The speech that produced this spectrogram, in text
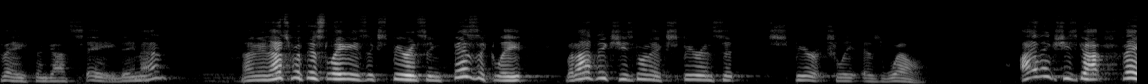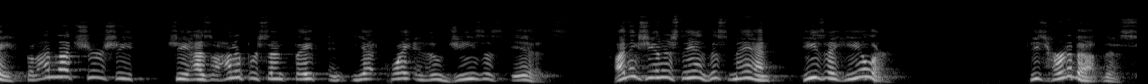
faith and got saved. Amen? I mean, that's what this lady is experiencing physically, but I think she's going to experience it spiritually as well. I think she's got faith, but I'm not sure she, she has 100% faith in, yet quite in who Jesus is. I think she understands this man, he's a healer. He's heard about this.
